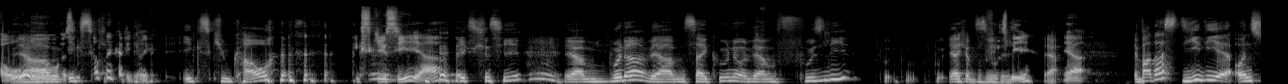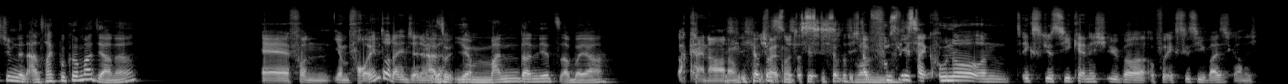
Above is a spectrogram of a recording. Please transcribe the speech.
Oh, haben das X- ist doch eine Kategorie. XQ Cow. XQC, ja. Excuse Wir haben Buddha, wir haben Saikune und wir haben Fusli. Fu, fu, fu, ja, ich glaube, das ist richtig. Fusli. Ja. Ja. War das die, die on-stream den Antrag bekommen hat? Ja, ne? Äh, von ihrem Freund oder in general? Also ihrem Mann dann jetzt, aber ja. Ach, keine Ahnung. Ich- Ich, ich glaub, das- weiß nur, dass ich- ich glaub, glaube, sie. Fusli, Saikuno und XQC kenne ich über, obwohl XQC weiß ich gar nicht.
